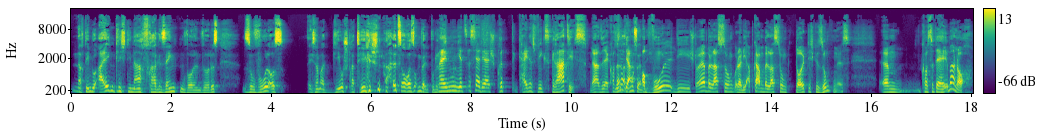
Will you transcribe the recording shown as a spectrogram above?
nachdem du eigentlich die Nachfrage senken wollen würdest, sowohl aus, ich sag mal, geostrategischen als auch aus umweltpolitischen. Nein, nun, jetzt ist ja der Sprit keineswegs gratis. Ja, also der kostet Nein, nein, ja, er obwohl die Steuerbelastung oder die Abgabenbelastung deutlich gesunken ist, ähm, kostet der ja immer noch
